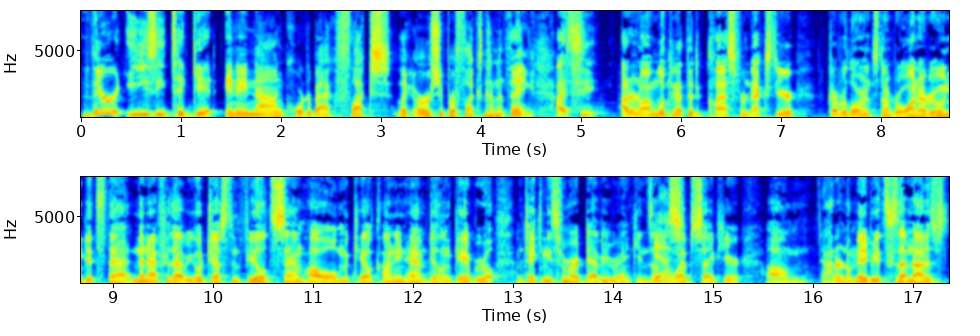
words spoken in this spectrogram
They're easy to get in a non quarterback flex like or super flex kind of thing. I see. I don't know. I'm looking at the class for next year. Trevor Lawrence, number one. Everyone gets that. And then after that, we go Justin Fields, Sam Howell, Mikhail Cunningham, Dillon Gabriel. I'm taking these from our Devy rankings on Yes. the website here. Um, I don't know. Maybe it's because I'm not as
